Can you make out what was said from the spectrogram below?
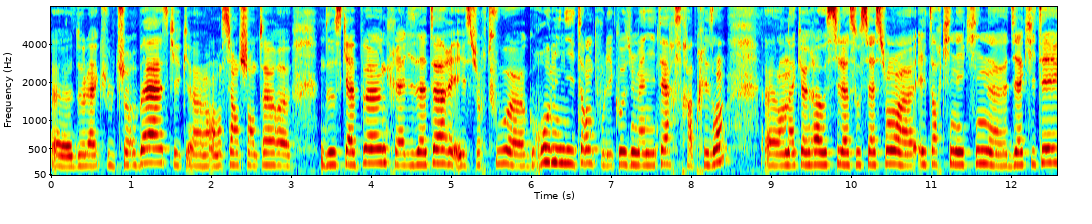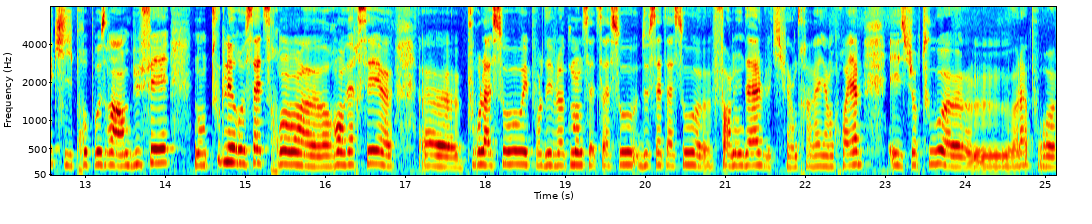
de la culture basque, qui est un ancien chanteur de ska punk, réalisateur et, surtout gros militant pour les causes humanitaires, sera présent. on accueillera aussi l'association Etorkinekin Diakité, qui proposera un buffet dont toutes les recettes seront euh, renversées euh, euh, pour l'assaut et pour le développement de cet assaut, formidable qui fait un travail incroyable et surtout voilà pour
